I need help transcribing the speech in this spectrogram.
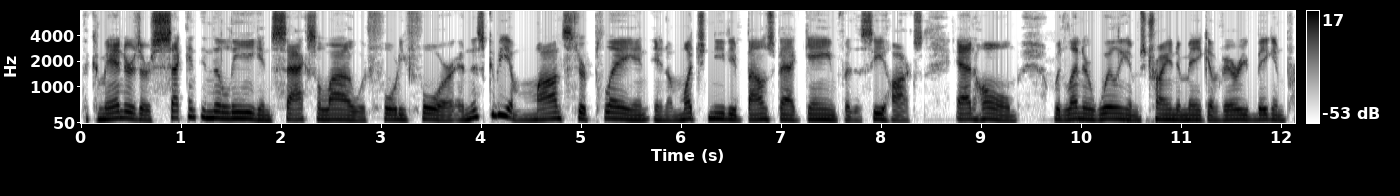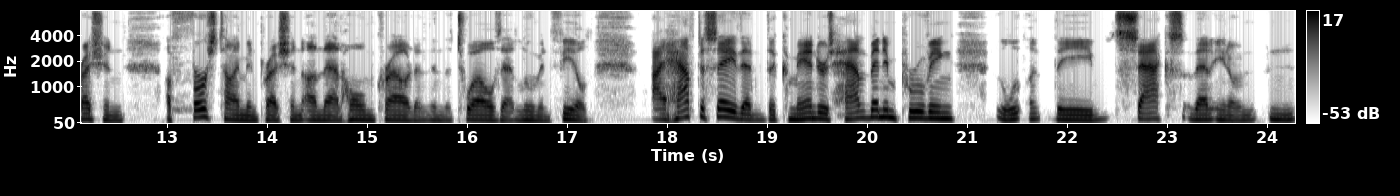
The Commanders are second in the league in sacks allowed with 44, and this could be a monster play in, in a much needed bounce back game for the Seahawks at home with Leonard Williams trying to make a very big impression, a first time impression on that home crowd and in the 12s at Lumen Field. I have to say that the Commanders have been improving the sacks that you know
